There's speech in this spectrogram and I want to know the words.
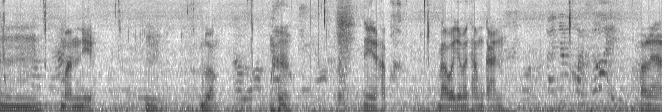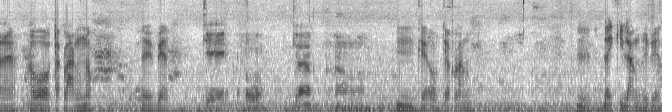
อืมมันดีอืมล่วง นี่นะครับ เราก็จะมาทำการเขาเรียกอะไรนะเอาออกจากรังเนาะไม่เปลี่ยนแกะออกจากรังอืมแกะออกจากรัง อืมได้กี่รังพี่เปลี่ยน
